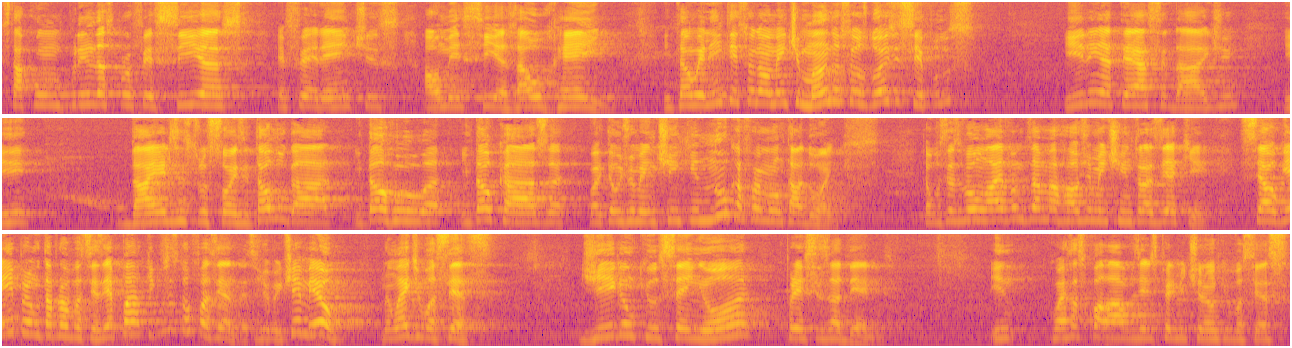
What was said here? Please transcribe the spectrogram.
está cumprindo as profecias referentes ao Messias, ao Rei. Então ele intencionalmente manda os seus dois discípulos irem até a cidade e dar a eles instruções em tal lugar, em tal rua, em tal casa, vai ter um jumentinho que nunca foi montado antes. Então vocês vão lá e vão desamarrar o jumentinho e trazer aqui. Se alguém perguntar para vocês, epa, o que vocês estão fazendo? Esse jumentinho é meu, não é de vocês. Digam que o Senhor precisa dele. E com essas palavras eles permitirão que vocês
